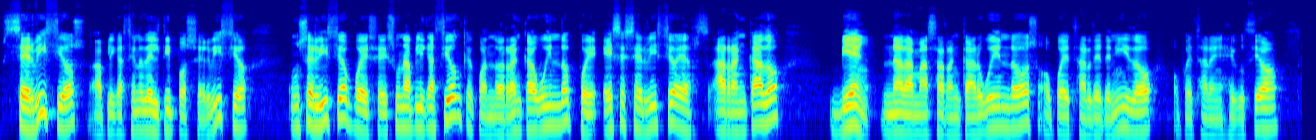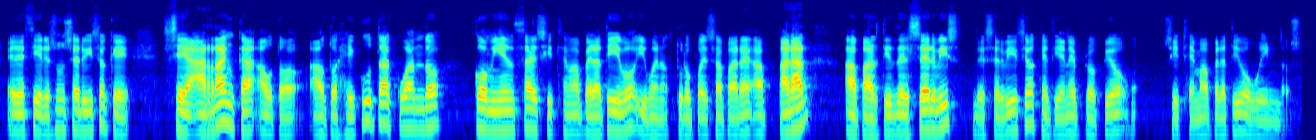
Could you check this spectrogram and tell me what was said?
servicios, aplicaciones del tipo servicio, un servicio, pues es una aplicación que cuando arranca Windows, pues ese servicio es arrancado bien nada más arrancar Windows, o puede estar detenido, o puede estar en ejecución. Es decir, es un servicio que se arranca, auto, ejecuta cuando comienza el sistema operativo y bueno, tú lo puedes parar a partir del service de servicios que tiene el propio sistema operativo Windows.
